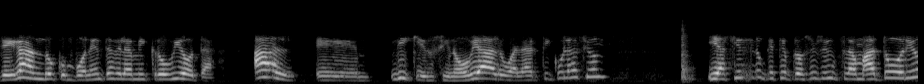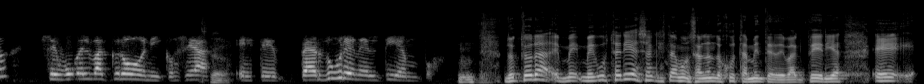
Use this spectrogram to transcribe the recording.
llegando componentes de la microbiota al eh, líquido sinovial o a la articulación y haciendo que este proceso inflamatorio se vuelva crónico, o sea, este, perdure en el tiempo. Doctora, me, gustaría, ya que estamos hablando justamente de bacterias, eh,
